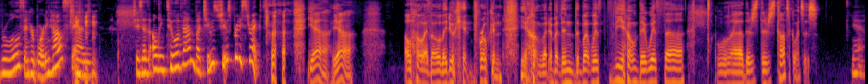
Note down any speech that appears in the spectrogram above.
rules in her boarding house, and she says only two of them, but she was she was pretty strict. yeah, yeah although although they do get broken, you know. But but then but with you know with uh, uh, there's there's consequences. Yeah.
